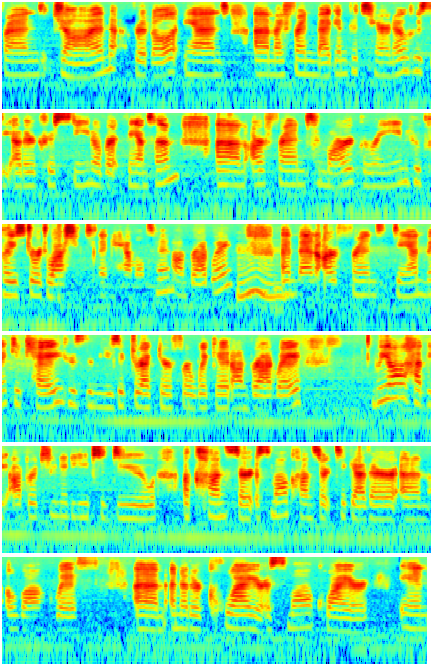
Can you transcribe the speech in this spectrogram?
friend John Riddle and uh, my friend Meghan Picerno, who's the other Christine over at Phantom, um, our friend Tamar Greene, who plays George Washington in Hamilton on Broadway, mm. and then our friend Dan McKay, who's the music director for Wicked on Broadway we all had the opportunity to do a concert, a small concert together, um, along with um, another choir, a small choir in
